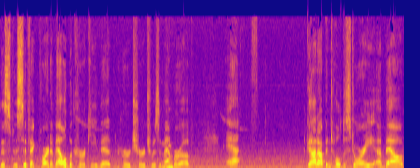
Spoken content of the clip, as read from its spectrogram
the specific part of Albuquerque that her church was a member of, got up and told a story about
